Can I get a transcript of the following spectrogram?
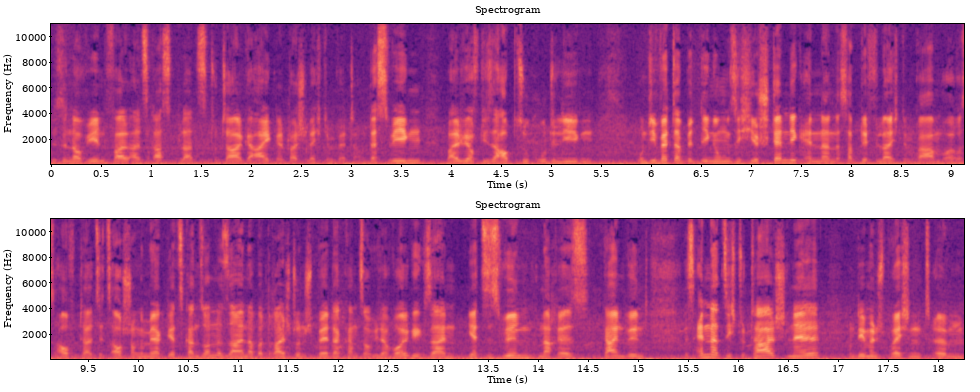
wir sind auf jeden Fall als Rastplatz total geeignet bei schlechtem Wetter. Und deswegen, weil wir auf dieser Hauptzugroute liegen und die Wetterbedingungen sich hier ständig ändern, das habt ihr vielleicht im Rahmen eures Aufenthalts jetzt auch schon gemerkt. Jetzt kann Sonne sein, aber drei Stunden später kann es auch wieder wolkig sein. Jetzt ist Wind, nachher ist kein Wind. Es ändert sich total schnell und dementsprechend ähm,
